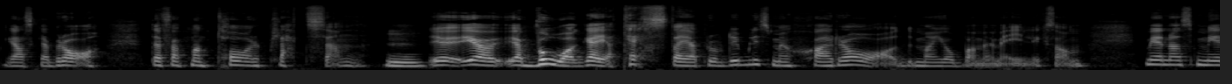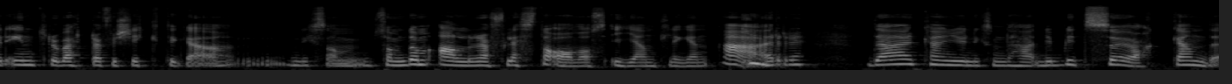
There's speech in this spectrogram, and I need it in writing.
ganska bra. Därför att man tar platsen. Jag, jag, jag vågar, jag testar, jag provar. Det blir som en charad man jobbar med mig. Liksom. Medan mer introverta, försiktiga, liksom, som de allra flesta av oss egentligen är. Där kan ju liksom det här, det blir ett sökande.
